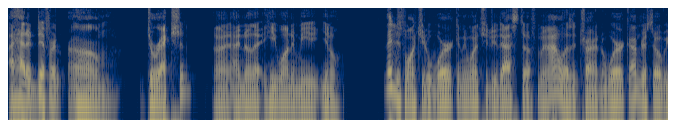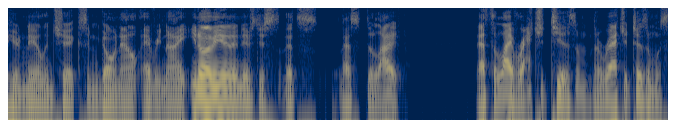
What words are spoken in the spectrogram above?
I had a different um, direction. I, I know that he wanted me. You know, they just want you to work and they want you to do that stuff. Man, I wasn't trying to work. I'm just over here nailing chicks and going out every night. You know what I mean? And it's just that's that's the life. That's the life. Ratchetism. The ratchetism was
